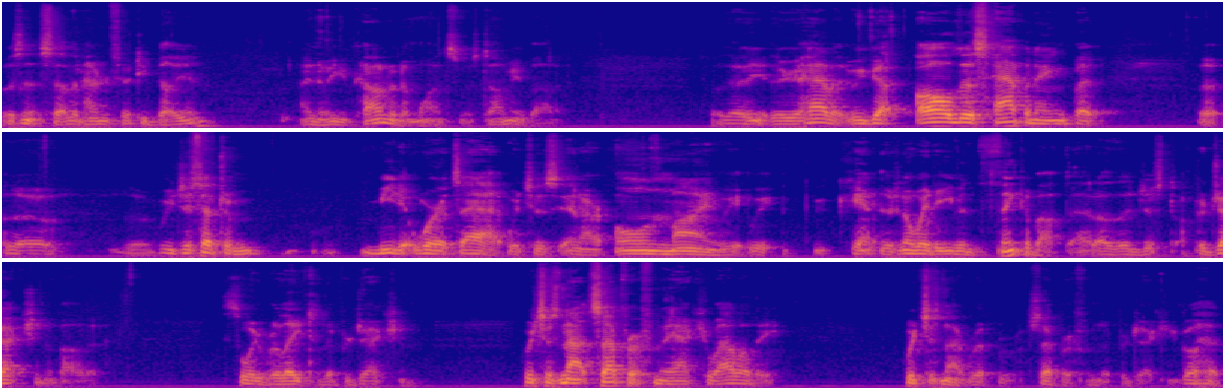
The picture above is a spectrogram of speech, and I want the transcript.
Wasn't it 750 billion? I know you counted them once and was telling me about it. So there, there you have it. We've got all this happening, but the, the, the, we just have to meet it where it's at, which is in our own mind. We, we can't. There's no way to even think about that other than just a projection about it. So we relate to the projection, which is not separate from the actuality, which is not separate from the projection. Go ahead.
